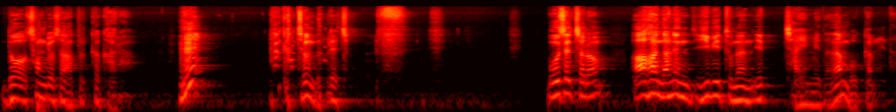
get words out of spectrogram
너 선교사 아프리카 가라. 예? 깜짝 놀래죠. 모세처럼 아 나는 입이 둔한 입 자입니다. 난 못 갑니다.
